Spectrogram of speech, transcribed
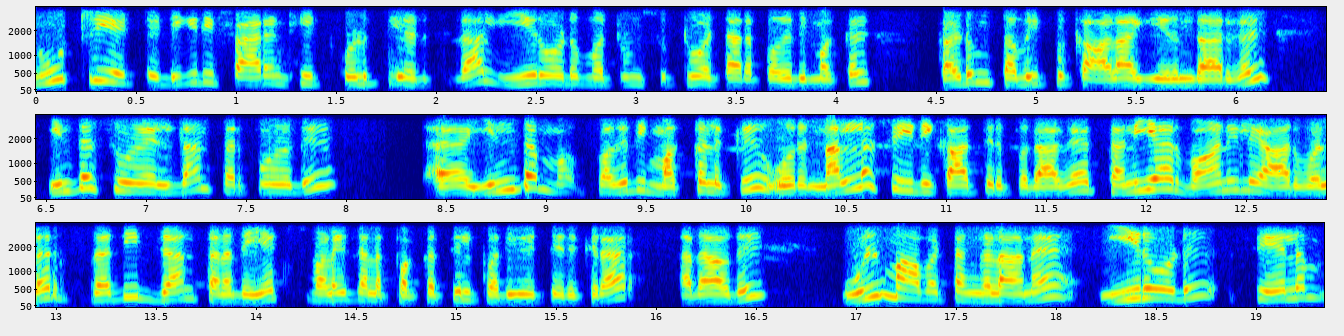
நூற்றி எட்டு டிகிரி ஃபாரன்ஹீட் கொளுத்தி எடுத்ததால் ஈரோடு மற்றும் சுற்றுவட்டார பகுதி மக்கள் கடும் தவிப்புக்கு ஆளாகி இருந்தார்கள். இந்த சூழலில்தான் தற்பொழுது இந்த பகுதி மக்களுக்கு ஒரு நல்ல செய்தி காத்திருப்பதாக தனியார் வானிலை ஆர்வலர் பிரதீப் ஜான் தனது எக்ஸ் வலைதள பக்கத்தில் பதிவிட்டிருக்கிறார். அதாவது உள் மாவட்டங்களான ஈரோடு சேலம்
